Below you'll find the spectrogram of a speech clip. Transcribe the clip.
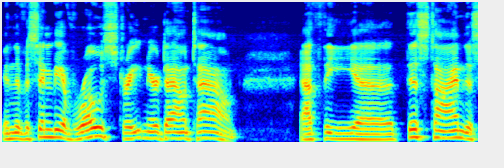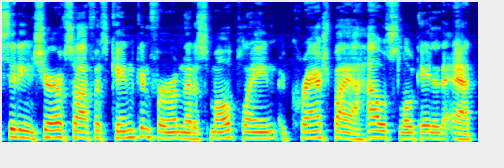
in the vicinity of Rose Street near downtown. At the uh, this time, the city and sheriff's office can confirm that a small plane crashed by a house located at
